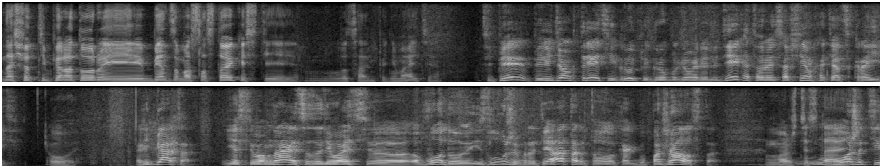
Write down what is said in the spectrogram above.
насчет температуры и бензомаслостойкости, вы сами понимаете. Теперь перейдем к третьей группе, грубо говоря, людей, которые совсем хотят скроить. Ой. Ребята, если вам нравится заливать э, воду из лужи в радиатор, то как бы, пожалуйста, Можете ставить. можете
